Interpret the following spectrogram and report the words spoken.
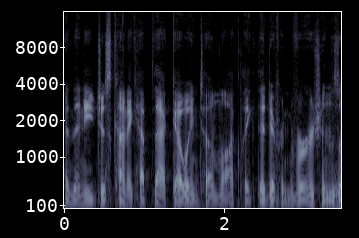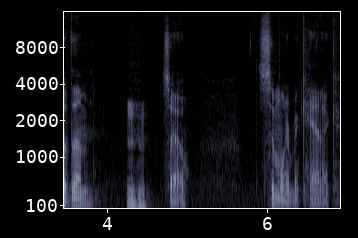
and then you just kind of kept that going to unlock like the different versions of them. Mm-hmm. So, similar mechanic.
